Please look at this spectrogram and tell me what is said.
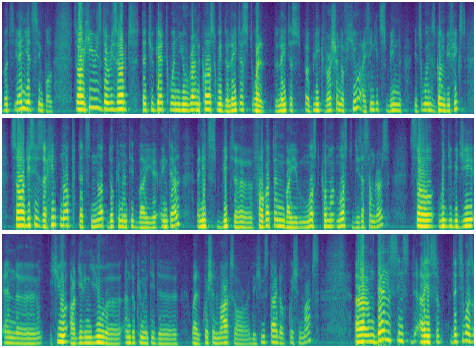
but and yet simple. So here is the result that you get when you run COST with the latest, well, the latest public version of Hiew. I think it's been, it's, it's going to be fixed. So this is a hint NOP that's not documented by uh, Intel, and it's a bit uh, forgotten by most most disassemblers. So WinDBG and uh, Hiew are giving you uh, undocumented uh, well, question marks or the Hiew style of question marks. Um, then, since I that was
